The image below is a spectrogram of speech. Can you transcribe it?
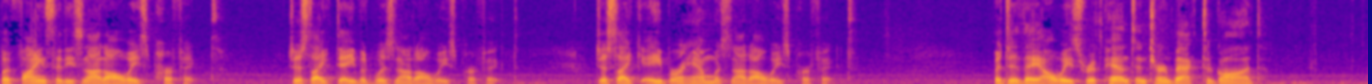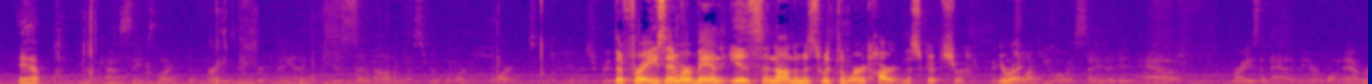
but finds that he's not always perfect. Just like David was not always perfect. Just like Abraham was not always perfect. But did they always repent and turn back to God? Yep. You know, it kind of seems like the phrase inward man is synonymous with the word heart in the phrase inward man is synonymous with the word heart in the scripture. You're right. like you always say, they didn't have Gray's Anatomy or whatever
